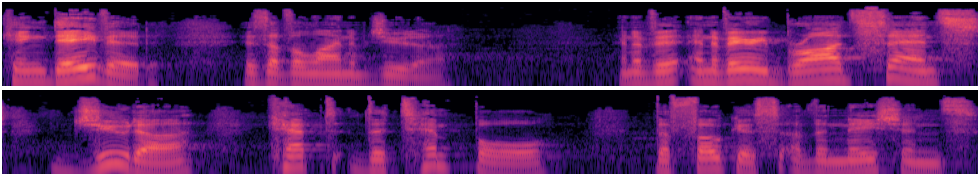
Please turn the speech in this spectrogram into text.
King David is of the line of Judah. And in a very broad sense, Judah kept the temple the focus of the nation's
